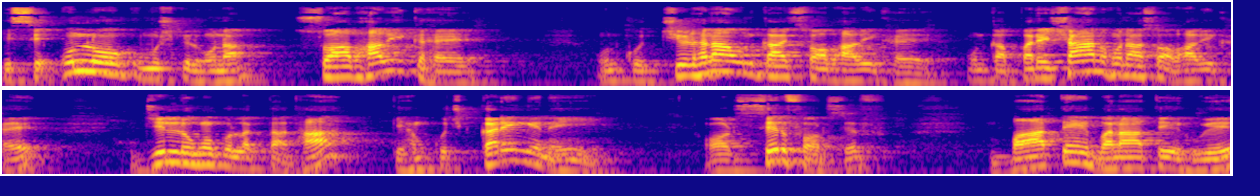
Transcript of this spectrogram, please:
इससे उन लोगों को मुश्किल होना स्वाभाविक है। उनको चिढ़ना उनका स्वाभाविक है, उनका परेशान होना स्वाभाविक है। जिन लोगों को लगता था कि हम कुछ करेंगे नहीं, और सिर्फ़ और सिर्फ़ बातें बनाते हुए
